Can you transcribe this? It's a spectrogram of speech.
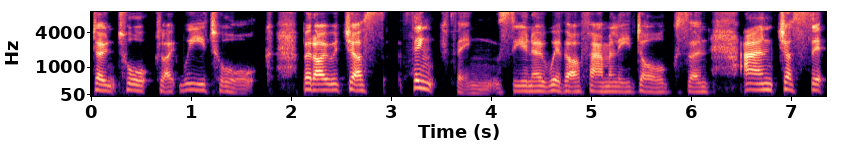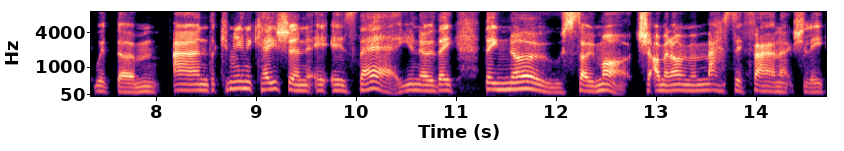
don't talk like we talk, but I would just think things, you know, with our family dogs and, and just sit with them. And the communication is there, you know, they, they know so much. I mean, I'm a massive fan, actually,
